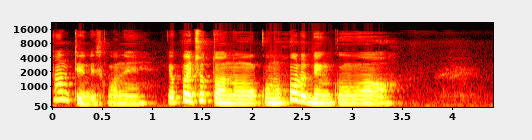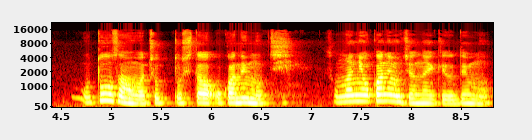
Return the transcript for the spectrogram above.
なんて言うんですかね。やっぱりちょっとあのこのホルデン君はお父さんはちょっとしたお金持ち。そんなにお金持ちじゃないけどでも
